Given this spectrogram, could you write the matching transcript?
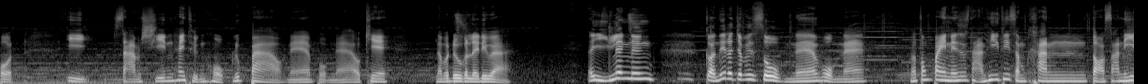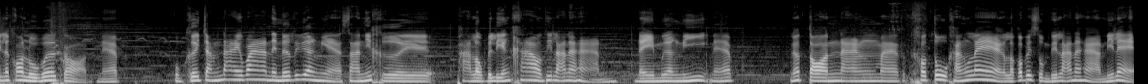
ปลดอีก 3 ชิ้นให้ถึง 6 หรือเปล่านะครับผมนะโอเค เรามาดูกันเลยดีกว่าเอ้ยอีกเรื่องหนึ่งก่อนที่เราจะไปสุ่มนะครับผมนะ เราต้องไปในสถานที่ที่สำคัญต่อซานี้แล้วก็โรเวอร์ก่อนนะครับผมเคยจำได้ว่าในเนื้อเรื่องเนี่ยซานีเคยพาเราไปเลี้ยงข้าวที่ร้านอาหารในเมืองนี้นะครับ แล้วตอนนางมาเข้าตู้ครั้งแรกเราก็ไปสุ่มที่ร้านอาหารนี่แหละ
